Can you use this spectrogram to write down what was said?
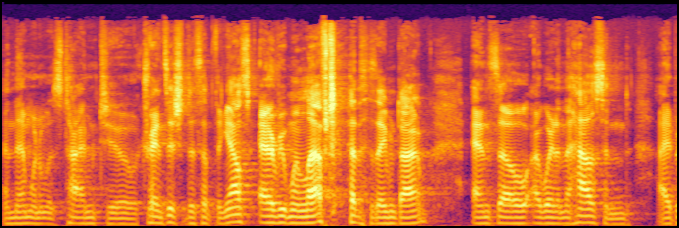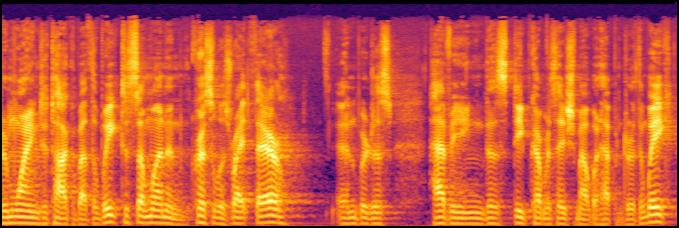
And then when it was time to transition to something else, everyone left at the same time. And so I went in the house and I had been wanting to talk about the week to someone, and Crystal was right there. And we're just having this deep conversation about what happened during the week.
